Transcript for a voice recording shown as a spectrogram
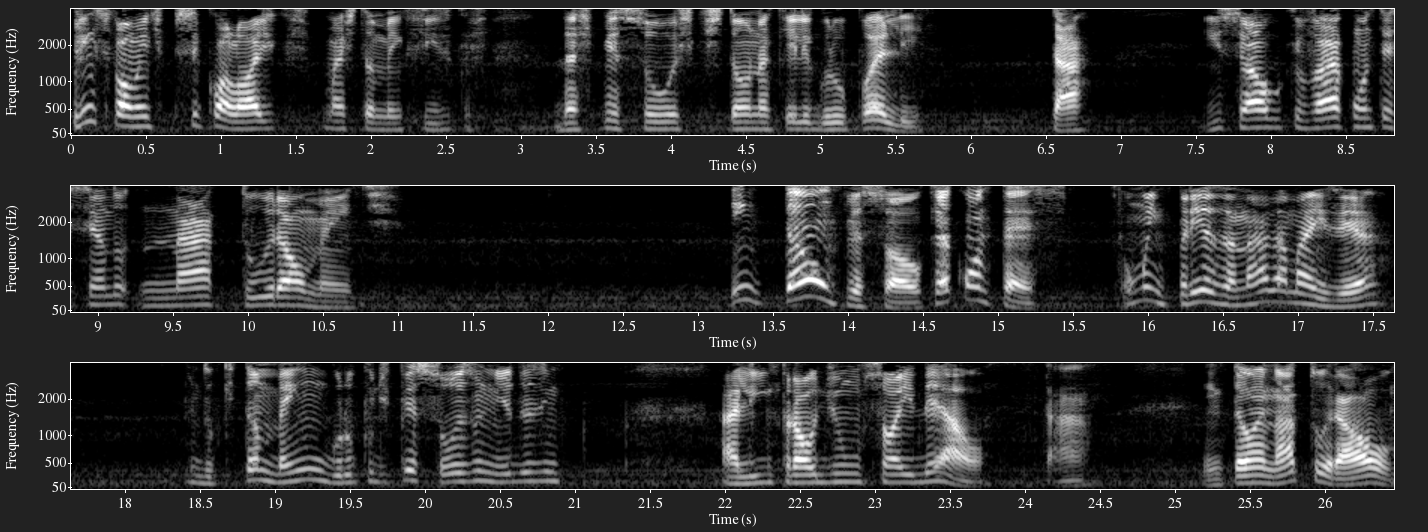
principalmente psicológicas, mas também físicas das pessoas que estão naquele grupo ali, tá? Isso é algo que vai acontecendo naturalmente. Então, pessoal, o que acontece? Uma empresa nada mais é do que também um grupo de pessoas unidas em, ali em prol de um só ideal, tá? Então é natural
